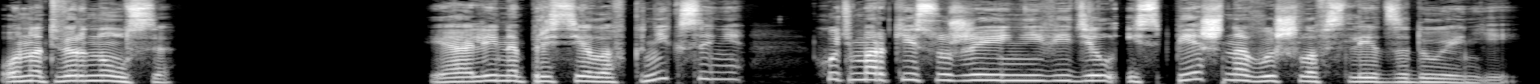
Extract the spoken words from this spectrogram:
Он отвернулся. И Алина присела в Книксоне, хоть Маркиз уже и не видел, и спешно вышла вслед за Дуэньей.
